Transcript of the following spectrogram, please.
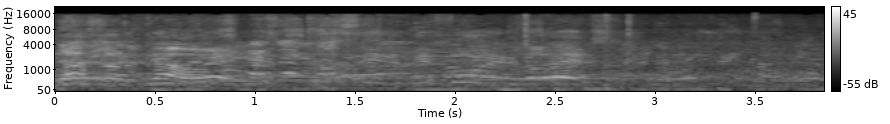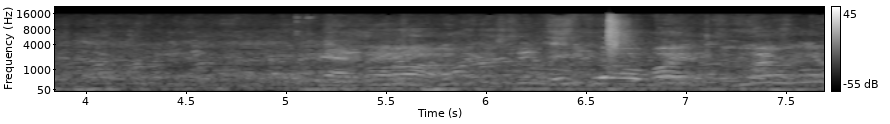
That's not the goal. Where'd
